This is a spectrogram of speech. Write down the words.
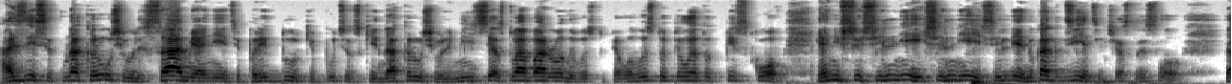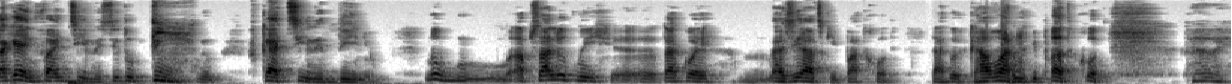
А здесь это накручивали, сами они, эти придурки путинские, накручивали. Министерство обороны выступило, выступил этот Песков. И они все сильнее, сильнее, сильнее. Ну, как дети, честное слово. Такая инфантильность. И тут туф, вкатили дыню. Ну, абсолютный э, такой азиатский подход. Такой коварный подход. Ой.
